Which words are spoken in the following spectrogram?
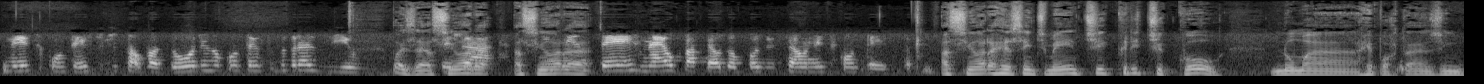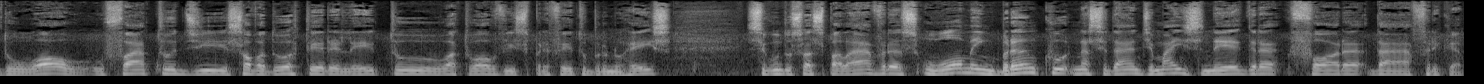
nesse contexto de Salvador e no contexto do Brasil. Pois é, a senhora, a senhora, entender né, o papel da oposição nesse contexto. a senhora recentemente criticou numa reportagem do UOL o fato de Salvador ter eleito o atual vice-prefeito Bruno Reis, segundo suas palavras, um homem branco na cidade mais negra fora da África.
